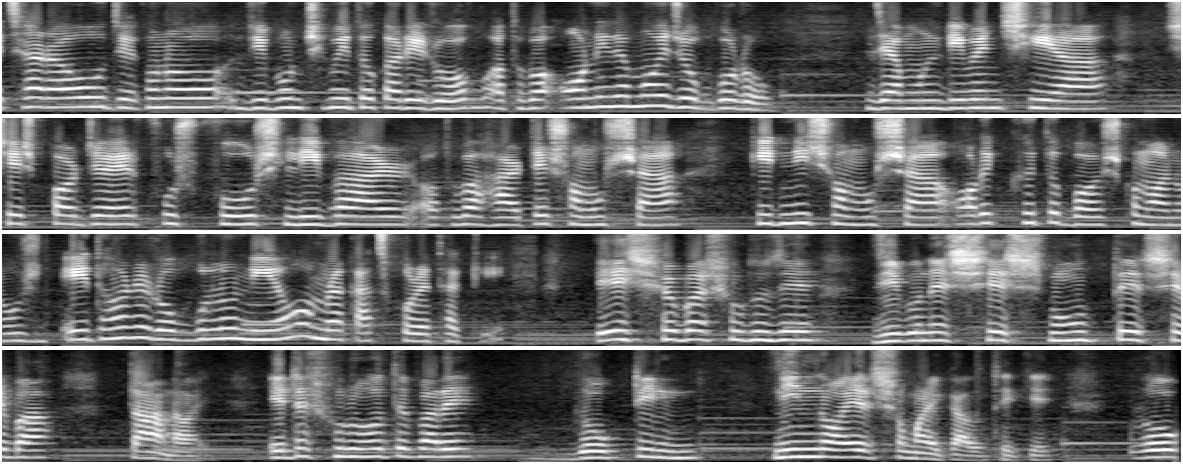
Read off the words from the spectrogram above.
এছাড়াও যে কোনো জীবন সীমিতকারী রোগ অথবা অনিরাময়যোগ্য রোগ, যেমন ডিমেনশিয়া, শেষ পর্যায়ের ফুসফুস, লিভার অথবা হার্টের সমস্যা, কিডনির সমস্যা, অরক্ষিত বয়স্ক মানুষ, এই ধরনের রোগগুলো নিয়েও আমরা কাজ করে থাকি। এই সেবা শুধু যে জীবনের শেষ মুহূর্তের সেবা তা নয়, এটা শুরু হতে পারে রোগটি নির্ণয়ের সময়কাল থেকে। রোগ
